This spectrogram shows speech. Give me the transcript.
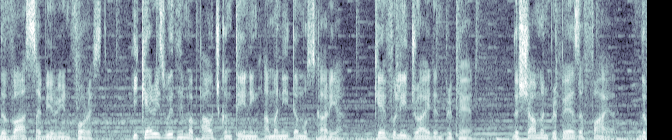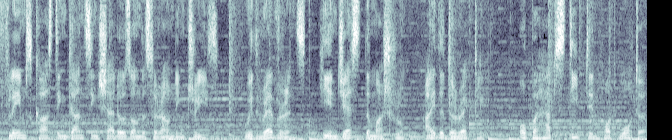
the vast Siberian forest. He carries with him a pouch containing Amanita muscaria, carefully dried and prepared. The shaman prepares a fire, the flames casting dancing shadows on the surrounding trees. With reverence, he ingests the mushroom, either directly or perhaps steeped in hot water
